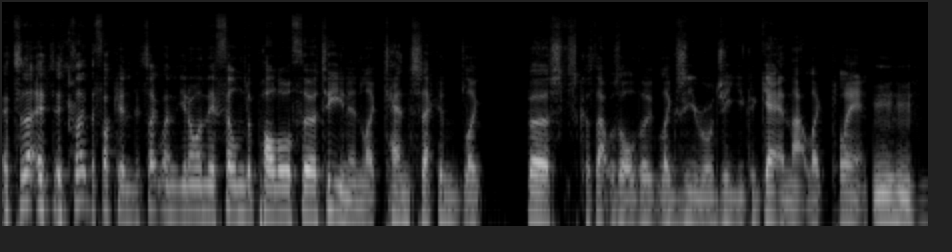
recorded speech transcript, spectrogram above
it's that- it's it's like the fucking. It's like when you know when they filmed Apollo thirteen in like 10 second like bursts because that was all the like zero g you could get in that like plane. Mm-hmm.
